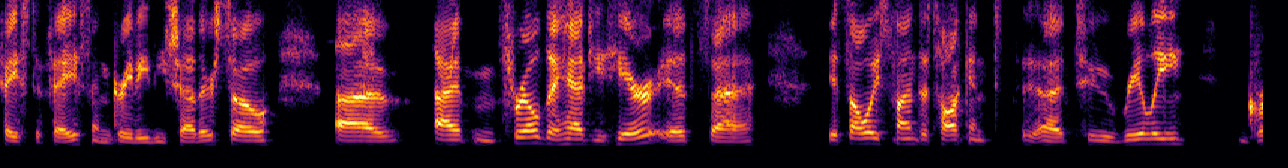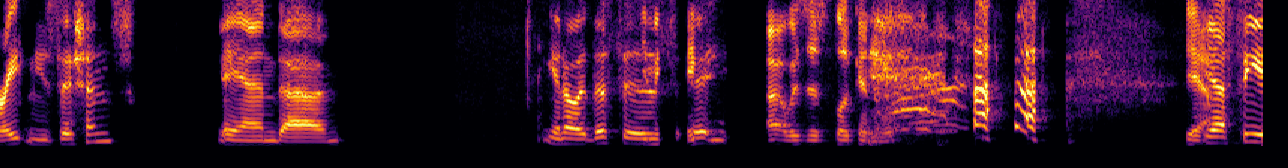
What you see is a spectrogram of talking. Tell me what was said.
face to face and greeted each other so uh, i'm thrilled to have you here it's uh, it's always fun to talk in, uh, to really great musicians and um, you know this is me? I was just looking. yeah. Yeah. see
